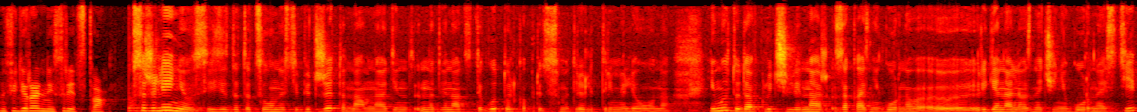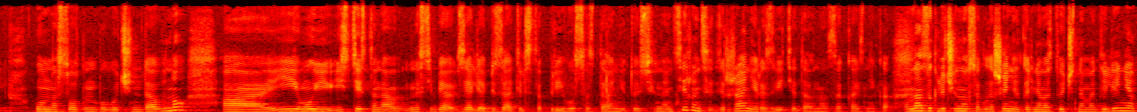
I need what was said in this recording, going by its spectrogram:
на федеральные средства. К сожалению, в связи с дотационностью бюджета нам на 2012 год только предусмотрели 3 миллиона. И мы туда включили наш заказник горного э, регионального регионального значения «Горная степь». Он у нас создан был очень давно, а, и мы, естественно, на себя взяли обязательства при его создании, то есть финансирование, содержание, развитие данного заказника. У нас заключено соглашение с Дальневосточным отделением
